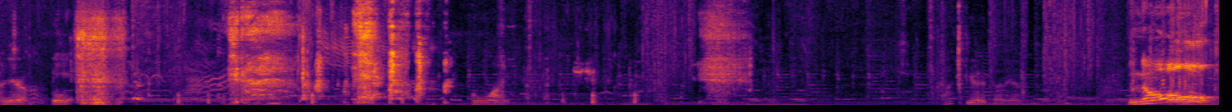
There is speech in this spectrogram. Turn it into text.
Oh, you're a bitch. oh my. beautiful, yeah. No!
